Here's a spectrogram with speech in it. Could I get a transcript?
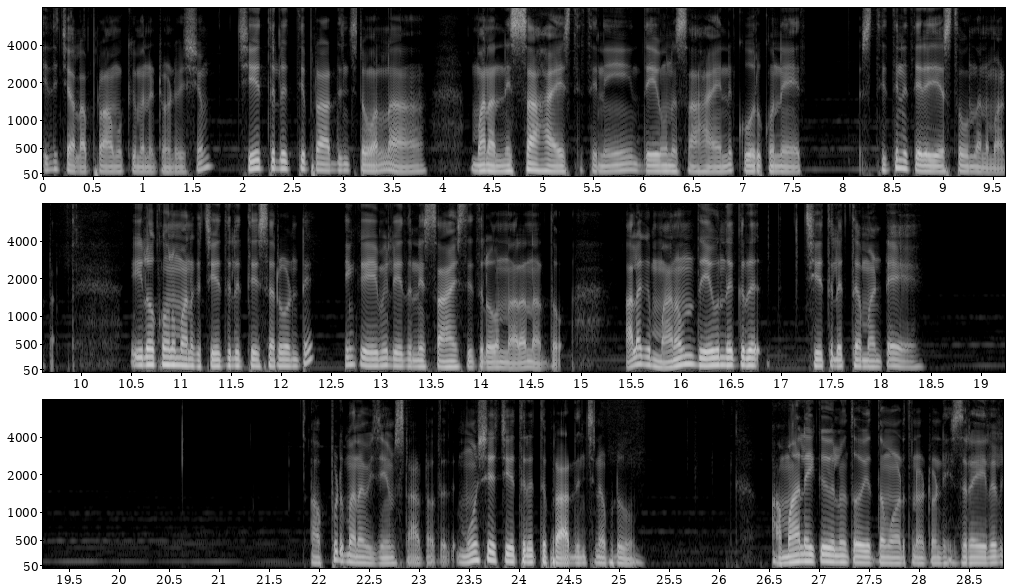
ఇది చాలా ప్రాముఖ్యమైనటువంటి విషయం. చేతులెత్తి ప్రార్థించడం వల్ల మన నిస్సహాయ స్థితిని దేవుని సహాయాన్ని కోరుకునే స్థితిని తెలియజేస్తూ ఉందన్నమాట. ఈ లోకంలో మనకు చేతులు ఎత్తేసారు అంటే ఇంకా ఏమీ లేదు నిస్సహాయ స్థితిలో ఉన్నారని అర్థం. అలాగే మనం దేవుని దగ్గర చేతులు ఎత్తామంటే అప్పుడు మన విజయం స్టార్ట్ అవుతుంది. మోసే చేతులెత్తి ప్రార్థించినప్పుడు అమాలేకీయులతో యుద్ధం ఆడుతున్నటువంటి ఇజ్రాయేలీలు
